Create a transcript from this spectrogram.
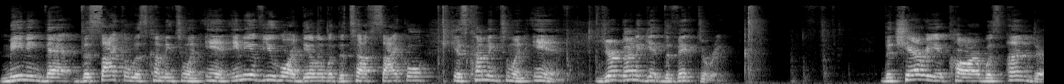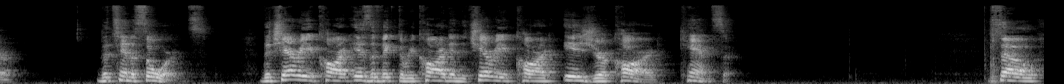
Meaning that the cycle is coming to an end. Any of you who are dealing with the tough cycle is coming to an end. You're going to get the victory the chariot card was under the Ten of Swords. The chariot card is a victory card, and the chariot card is your card, Cancer. So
